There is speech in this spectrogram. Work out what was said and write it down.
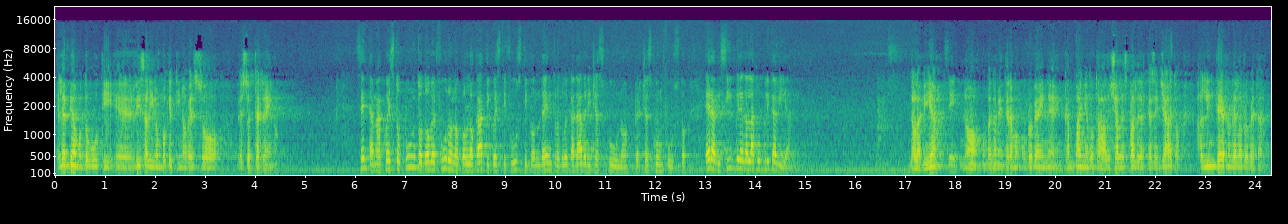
e li abbiamo dovuti eh, risalire un pochettino verso, verso il terreno. Senta, ma a questo punto dove furono collocati questi fusti con dentro due cadaveri ciascuno, per ciascun fusto, era visibile dalla pubblica via? Dalla via? Sì. No, completamente, eravamo proprio in, in campagna totale, cioè alle spalle del caseggiato, all'interno della proprietà.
